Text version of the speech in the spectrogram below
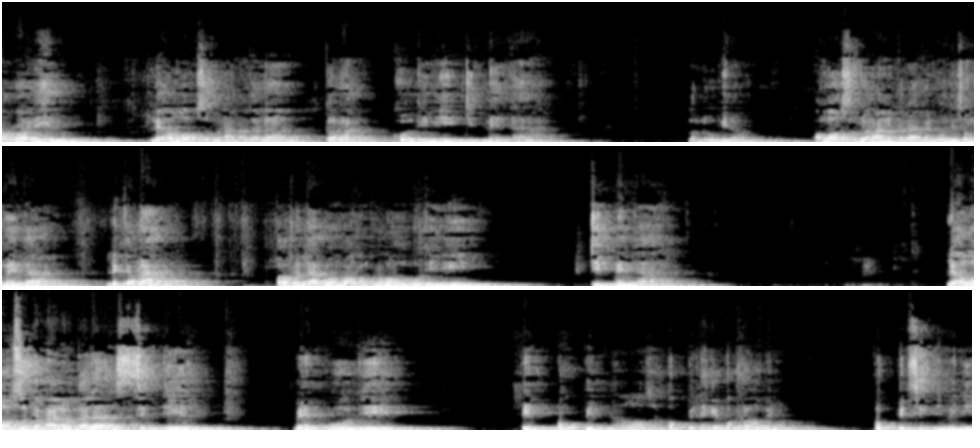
อัลลอฮีมและอัลลอฮ์ سبحانه และ تعالى ก็รักคนที่มีจิตเมตตาลองดูพี่น้องอัลลอฮ์ سبحانه และ تعالى เป็นผู้ที่ทรงเมตตาและก็รักต่อบรรดาพวงบอกของพระองค์ผู้ที่มี จิตเมตตาและอัลลอฮ์ سبحانه และ تعالى สิทธิเป็นผู้ที่ปิดปกปิดนะอัลลอฮ์ปกปิดให้แก่พวกเราพี่น้องปกปิดสิ่งที่ไม่ดี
